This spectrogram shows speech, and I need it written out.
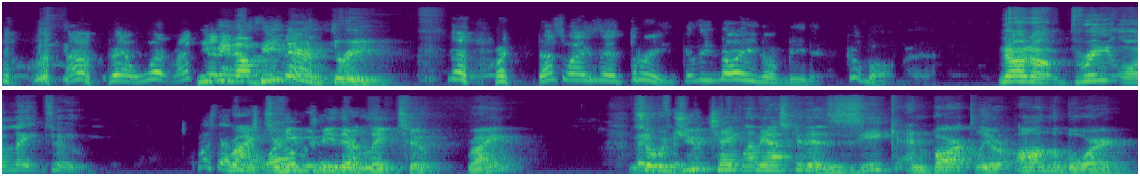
Man, what? he may not be there in three. That's why he said three, because he know he ain't gonna be there. Come on, man. No, no, three or late two. What's that? Right. So he would be there late two, right? Late so would two. you take? Let me ask you this: Zeke and Barkley are on the board.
